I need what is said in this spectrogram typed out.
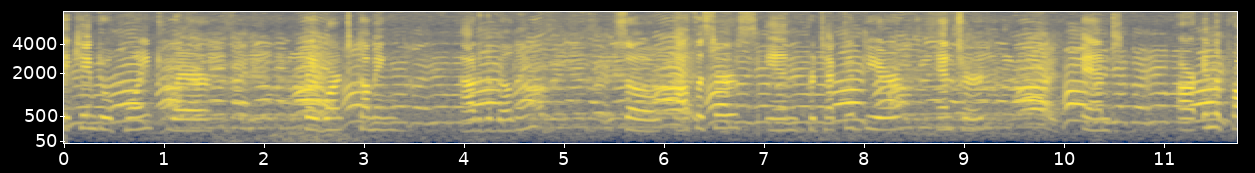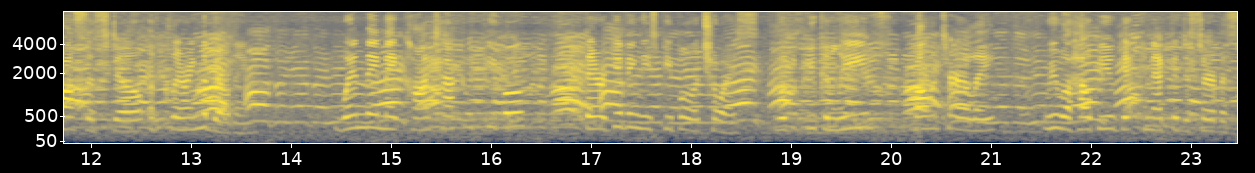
it came to a point where they weren't coming out of the building. So officers in protective gear entered and are in the process still of clearing the building. When they make contact with people, they're giving these people a choice. You can leave voluntarily, we will help you get connected to services,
